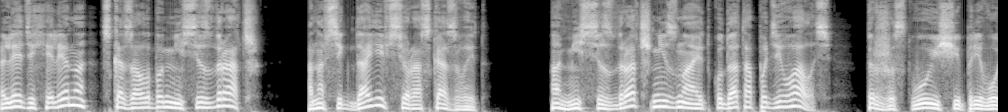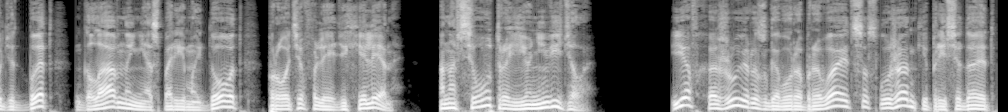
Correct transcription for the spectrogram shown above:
леди Хелена сказала бы миссис Драдж. Она всегда ей все рассказывает. А миссис Драдж не знает, куда та подевалась. Торжествующий приводит Бет главный неоспоримый довод против леди Хелены. Она все утро ее не видела. Я вхожу, и разговор обрывается, служанки приседают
